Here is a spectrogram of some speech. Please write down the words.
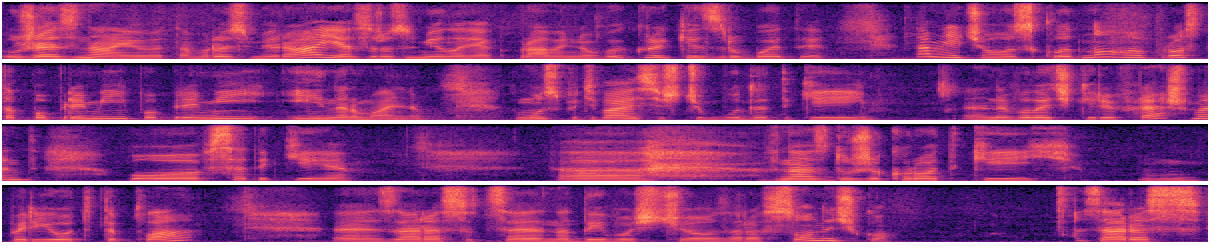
вже знаю там розміра, я зрозуміла, як правильно викройки зробити. Там нічого складного, просто по прямій, по прямій і нормально. Тому сподіваюся, що буде такий е, невеличкий рефрешмент, бо все-таки е, в нас дуже короткий період тепла. Е, Зараз це на диво, що зараз сонечко. Зараз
